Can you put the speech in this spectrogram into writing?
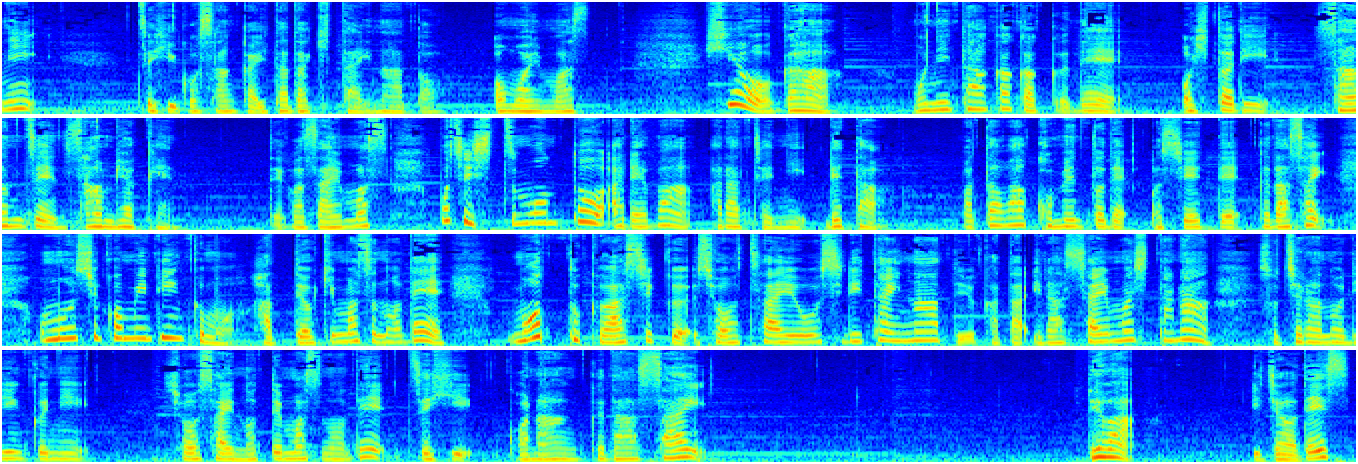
にぜひご参加いただきたいなと思います。費用がモニター価格でお一人3300円でございます。もし質問等あればアラチェにレターまたはコメントで教えてください。お申し込みリンクも貼っておきますのでもっと詳しく詳細を知りたいなという方いらっしゃいましたらそちらのリンクに詳細載ってますのでぜひご覧ください。では以上です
